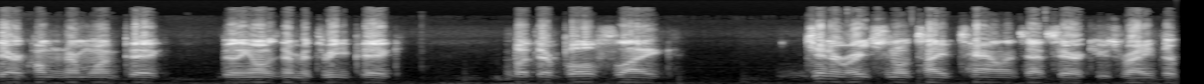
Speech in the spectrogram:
Derrick Coleman number one pick, Billy Owens number three pick, but they're both like generational type talents at Syracuse, right? They're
